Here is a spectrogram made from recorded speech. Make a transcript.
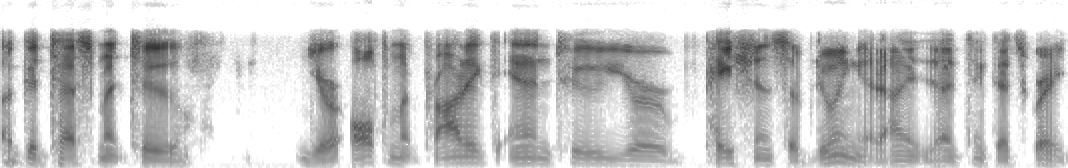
a good testament to your ultimate product and to your patience of doing it. I I think that's great.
